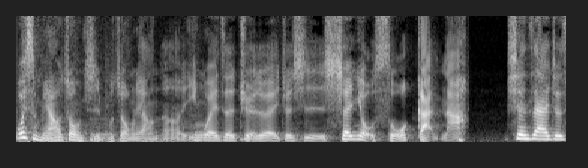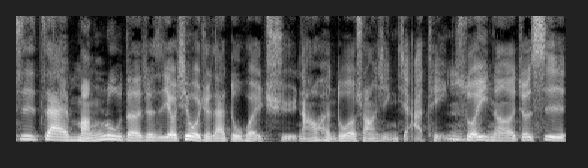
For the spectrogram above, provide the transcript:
为什么要重质不重量呢？因为这绝对就是深有所感呐、现在就是在忙碌的，就是尤其我觉得在都会区，然后很多的双薪家庭，所以呢，就是。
